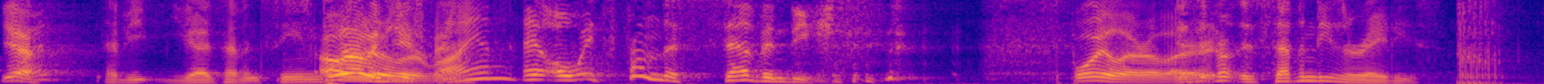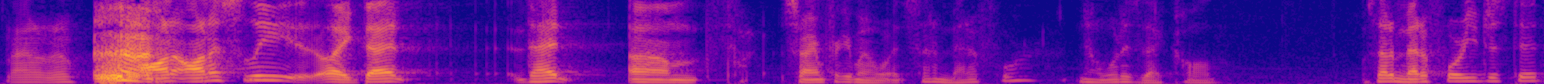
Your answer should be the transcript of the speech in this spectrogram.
Yeah. Have you you guys haven't seen? Oh, I'm a Spoiler huge alert, fan. Ryan. Hey, oh, it's from the seventies. Spoiler alert. is it from the seventies or eighties? I don't know. Hon- honestly, like that that um. f- Sorry, I'm forgetting my word. Is that a metaphor? No, what is that called? Was that a metaphor you just did?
